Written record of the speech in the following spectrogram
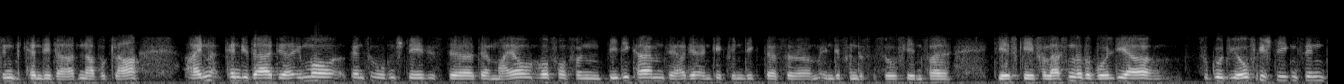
sind Kandidaten, aber klar, ein Kandidat, der immer ganz oben steht, ist der, der Meyerhofer von Bietigheim. Der hat ja angekündigt, dass er am Ende von der Saison auf jeden Fall die SG verlassen wird, obwohl die ja so gut wie aufgestiegen sind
